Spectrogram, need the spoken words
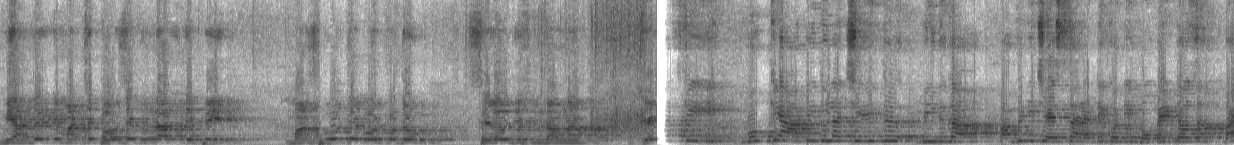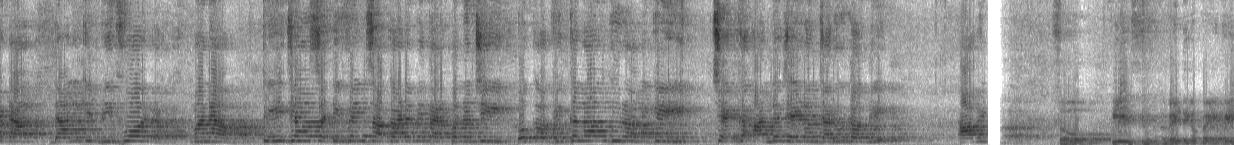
మీ అందరికీ మంచి భవిష్యత్తు ఉండాలని చెప్పి మనస్ఫూర్తిగా కోరుకుంటూ సెలవు తీసుకుంటామన్నా ముఖ్య అతిథుల చేతి మీదుగా పంపిణీ చేస్తారండి కొన్ని మొమెంటోస్. బట్ దానికి బిఫోర్ మన తేజాస్ డిఫెన్స్ అకాడమీ తరపు నుంచి ఒక వికలాంగురానికి చెక్ అందజేయడం జరుగుతుంది. సో ప్లీజ్ వేదికపైకి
